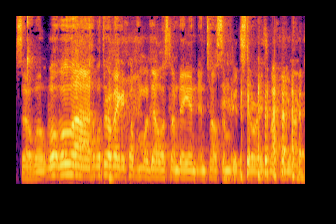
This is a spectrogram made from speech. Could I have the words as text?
So we'll we'll we'll, uh, we'll throw back a couple Modelo someday and, and tell some good stories about the yard.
